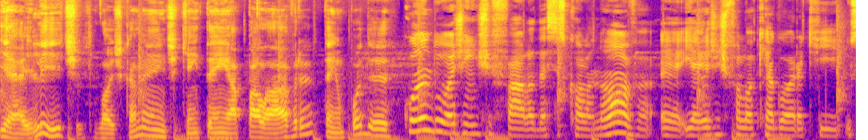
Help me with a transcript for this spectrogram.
E é a elite, logicamente. Quem tem a palavra tem o poder. Quando a gente fala dessa escola nova, é, e aí a gente falou aqui agora que os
